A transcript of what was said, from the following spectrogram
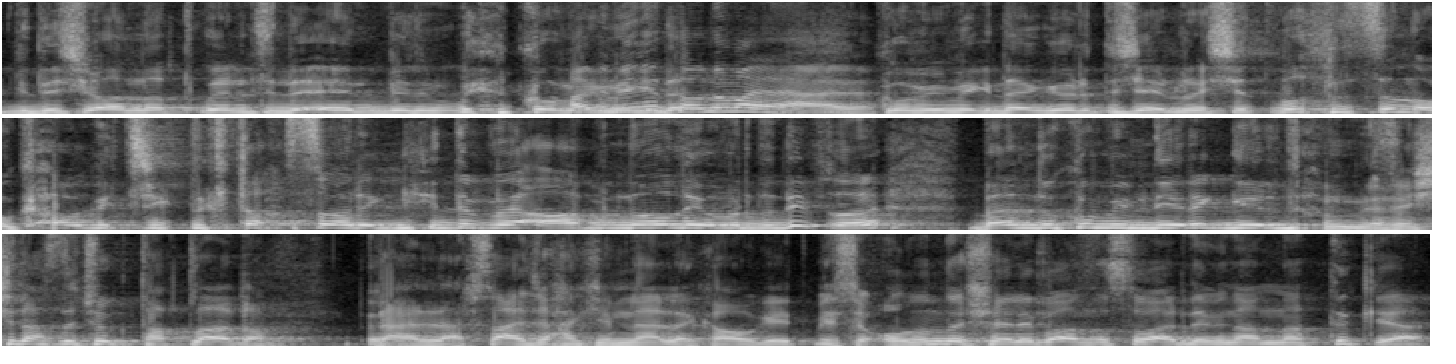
Bir de şu anlattıkların içinde en benim Hadi komiğime beni giden... tanıma yani. Komiğime giden görüntü şey Rashid Wallace'ın o kavga çıktıktan sonra gidip ve abi ne oluyor burada deyip sonra ben dokunmayayım diyerek geri dönmesi. Reşit aslında çok tatlı adam. derler. Sadece hakemlerle kavga etmesi. Onun da şöyle bir anısı var. Demin anlattık ya.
